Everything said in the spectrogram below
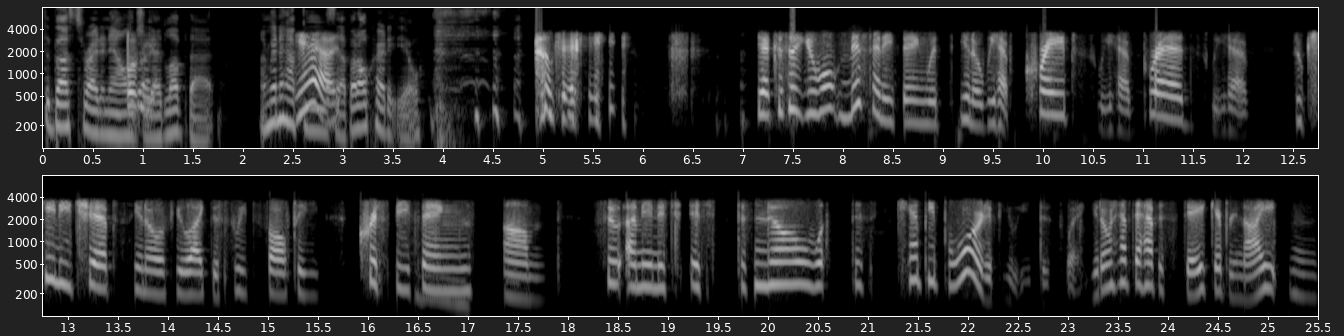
The bus ride analogy. Okay. I love that. I'm going to have to yeah. use that, but I'll credit you. okay. yeah, because you won't miss anything with, you know, we have crepes, we have breads, we have zucchini chips, you know, if you like the sweet, salty, crispy mm-hmm. things. Um, so, I mean, it's, it's, there's no, this can't be bored if you eat this way. You don't have to have a steak every night and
